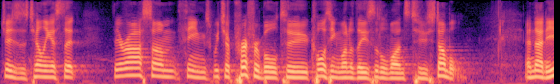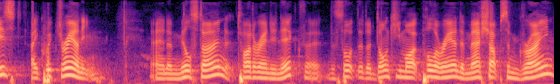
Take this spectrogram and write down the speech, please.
Jesus is telling us that there are some things which are preferable to causing one of these little ones to stumble and that is a quick drowning. And a millstone tied around your neck, the, the sort that a donkey might pull around and mash up some grain,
